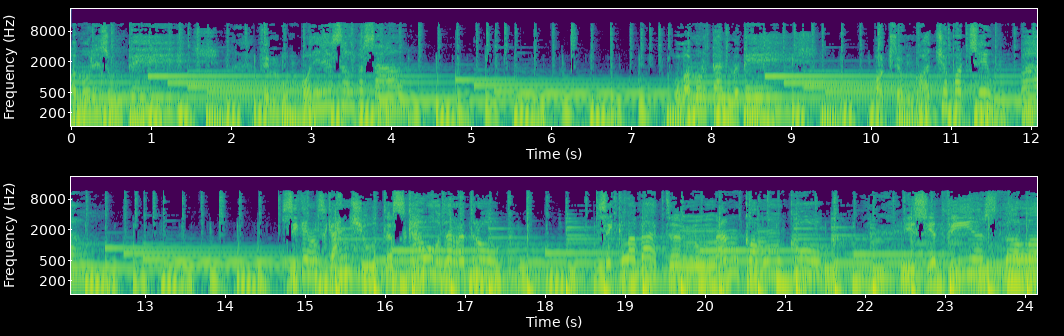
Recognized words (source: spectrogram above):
L'amor és un peix fent bombolles al vessal. L'amor tant mateix pot ser un goig o pot ser un pal. Si tens ganxo t'escau de retruc ser clavat en un am com un cuc i si et fies de la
